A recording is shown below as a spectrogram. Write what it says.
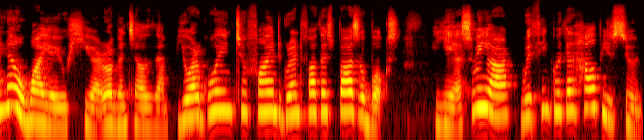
know why are you here, Robin tells them. You are going to find grandfather's puzzle box. Yes, we are. We think we can help you soon.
